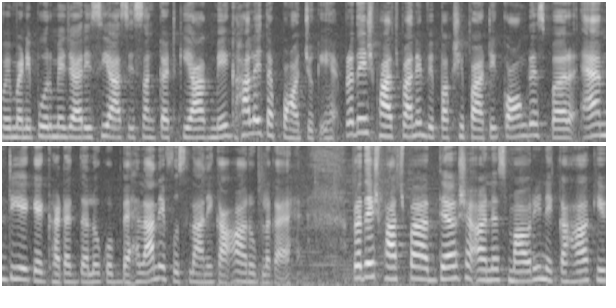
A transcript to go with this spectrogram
वहीं मणिपुर में जारी सियासी संकट की आग मेघालय तक पहुँच चुकी है प्रदेश भाजपा ने विपक्षी पार्टी कांग्रेस पर एमडीए के घटक दलों को बहलाने फुसलाने का आरोप लगाया है प्रदेश भाजपा अध्यक्ष अनस मावरी ने कहा कि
